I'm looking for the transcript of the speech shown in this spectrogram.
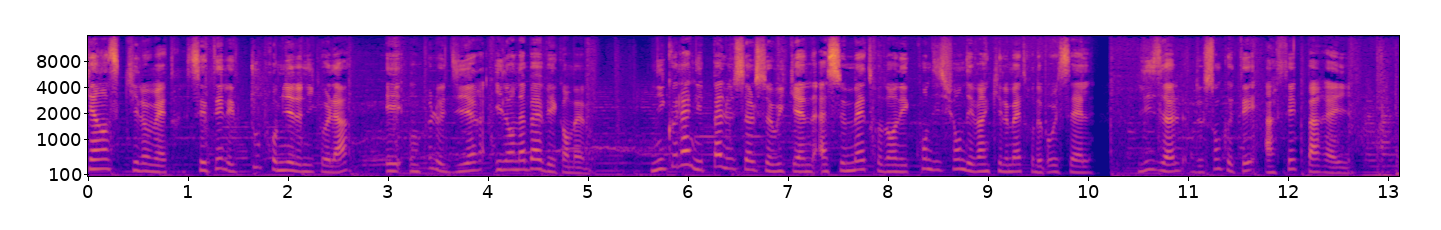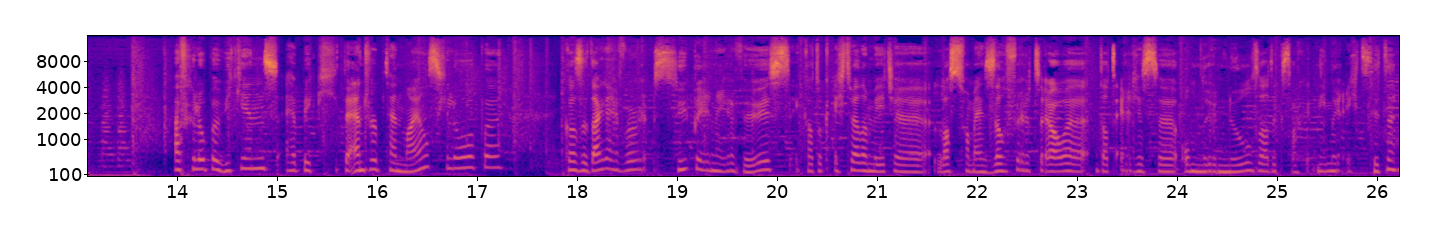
15 km, c'était les tout premiers de Nicolas, et on peut le dire, il en a bavé quand même. Nicolas n'est pas le seul ce week-end à se mettre dans les conditions des 20 km de Bruxelles. Lisol, de son côté, a fait pareil. Afgelopen weekend heb ik de Antwerp 10 miles gelopen. Ik was de dag daarvoor super nerveus. Ik had ook echt wel een beetje last van mijn zelfvertrouwen dat ergens eh, onder nul zat. Ik zag het niet meer echt zitten.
